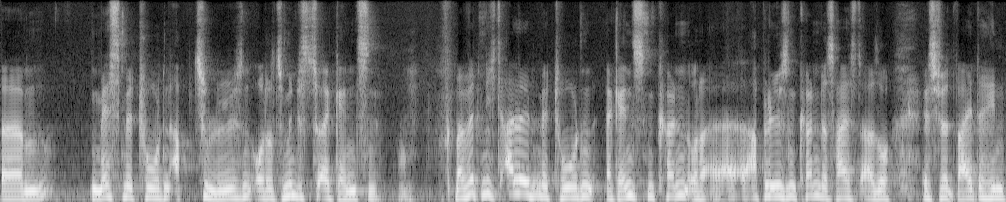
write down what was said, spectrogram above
ähm, Messmethoden abzulösen oder zumindest zu ergänzen. Man wird nicht alle Methoden ergänzen können oder äh, ablösen können. Das heißt also, es wird weiterhin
